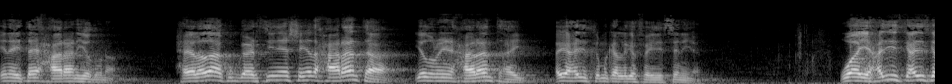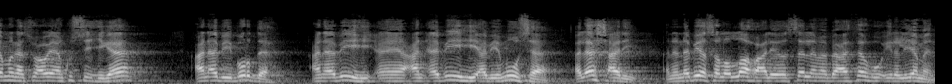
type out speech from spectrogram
inay tahay xaaraan iyaduna xeeladaha ku gaadhsiinaya shayada xaaraantaa iyaduna inay xaaraan tahay ayaa xadiidka markaa laga faa'idaysanaya waaya xadiidka xadiidka markaas waxa weyaan ku sii xigaa can abi burda an abihi can abihi abi muusa alashcari ana nabiya sala allahu alayh wasalama bacaahu ila lyaman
